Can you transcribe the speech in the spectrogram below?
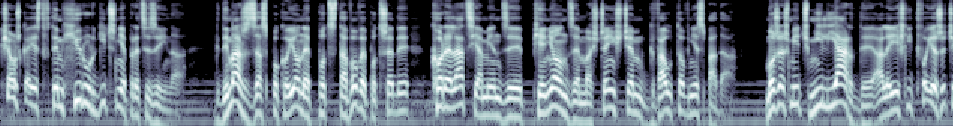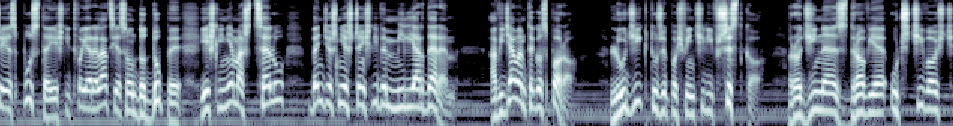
Książka jest w tym chirurgicznie precyzyjna. Gdy masz zaspokojone podstawowe potrzeby, korelacja między pieniądzem a szczęściem gwałtownie spada. Możesz mieć miliardy, ale jeśli twoje życie jest puste, jeśli twoje relacje są do dupy, jeśli nie masz celu, będziesz nieszczęśliwym miliarderem. A widziałem tego sporo. Ludzi, którzy poświęcili wszystko rodzinę, zdrowie, uczciwość,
